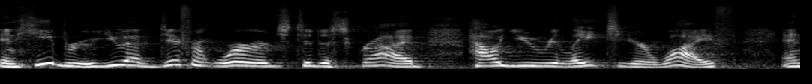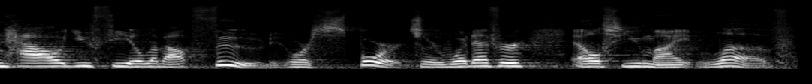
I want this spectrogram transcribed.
in Hebrew, you have different words to describe how you relate to your wife and how you feel about food or sports or whatever else you might love.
